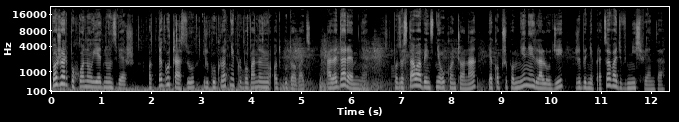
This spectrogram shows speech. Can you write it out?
Pożar pochłonął jedną z wież. Od tego czasu kilkukrotnie próbowano ją odbudować, ale daremnie. Pozostała więc nieukończona jako przypomnienie dla ludzi, żeby nie pracować w dni święte.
